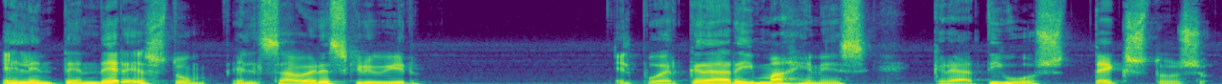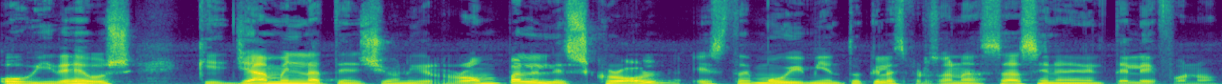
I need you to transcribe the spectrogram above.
el entender esto, el saber escribir, el poder crear imágenes, creativos, textos o videos que llamen la atención y rompan el scroll, este movimiento que las personas hacen en el teléfono,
